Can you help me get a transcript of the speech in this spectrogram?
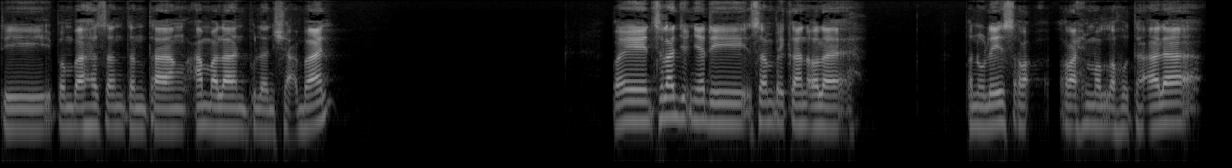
di pembahasan tentang amalan bulan Sya'ban Baik, selanjutnya disampaikan oleh penulis rahimallahu taala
